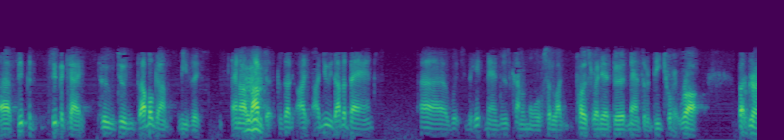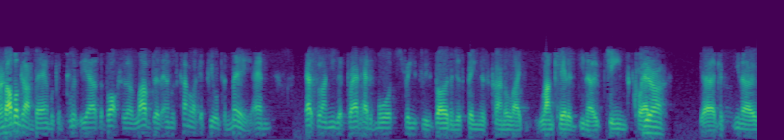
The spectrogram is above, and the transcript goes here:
uh, Super Super K, who was doing bubblegum music, and I Mhm. loved it because I, I I knew his other band uh, which the Hitmen, which is kind of more sort of like post Radio Birdman, sort of Detroit rock. But Okay. the Bubblegum band were completely out of the box, and I loved it, and it was kind of like appealed to me. And that's when I knew that Brad had more strings to his bow than just being this kind of like lunk-headed, you know, jeans clad, Yeah. uh, you know,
